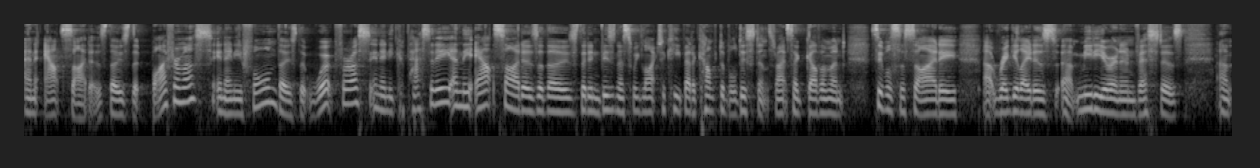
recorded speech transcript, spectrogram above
and outsiders, those that buy from us in any form, those that work for us in any capacity, and the outsiders are those that in business we like to keep at a comfortable distance, right? So, government, civil society, uh, regulators, uh, media, and investors. Um,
